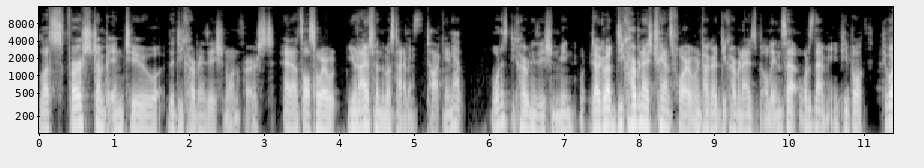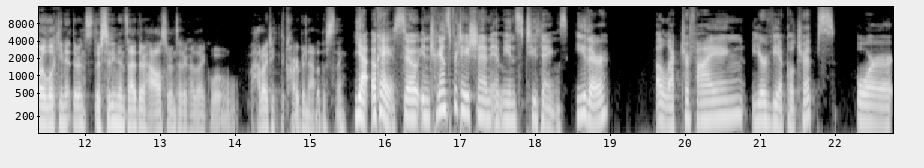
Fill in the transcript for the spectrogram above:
Let's first jump into the decarbonization one first. And it's also where you and I have spent the most time yes. talking. Yep. what does decarbonization mean? When we talk about decarbonized transport, when we talk about decarbonized buildings, that what does that mean? People people are looking at they're in, they're sitting inside their house or inside a car, like, well, how do I take the carbon out of this thing? Yeah. Okay. So in transportation, it means two things: either electrifying your vehicle trips or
